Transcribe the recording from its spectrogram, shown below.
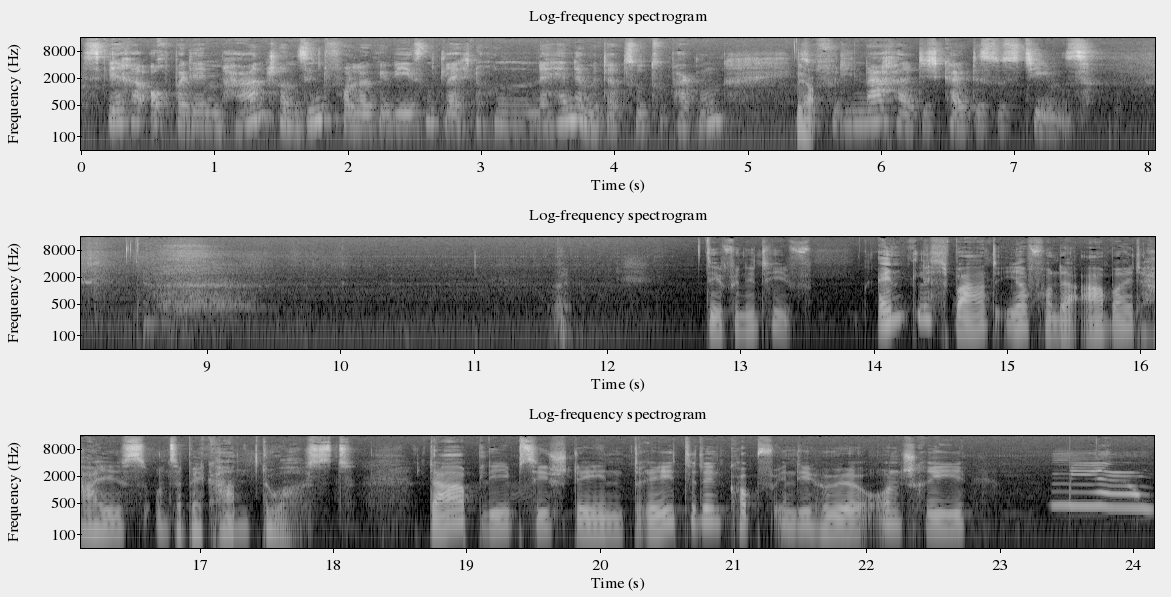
Es wäre auch bei dem Hahn schon sinnvoller gewesen, gleich noch eine Henne mit dazu zu packen. Ja. So für die Nachhaltigkeit des Systems. Definitiv. Endlich ward ihr von der Arbeit heiß und sie bekam Durst. Da blieb sie stehen, drehte den Kopf in die Höhe und schrie Miau,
